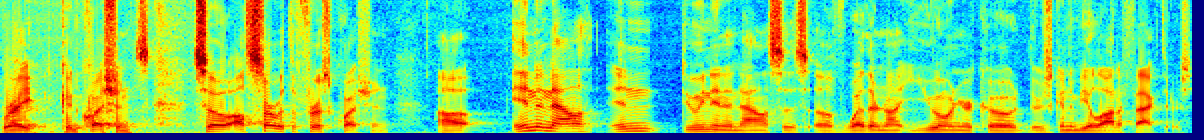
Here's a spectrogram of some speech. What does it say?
Right, good questions. So I'll start with the first question. Uh, in, in doing an analysis of whether or not you own your code, there's going to be a lot of factors.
